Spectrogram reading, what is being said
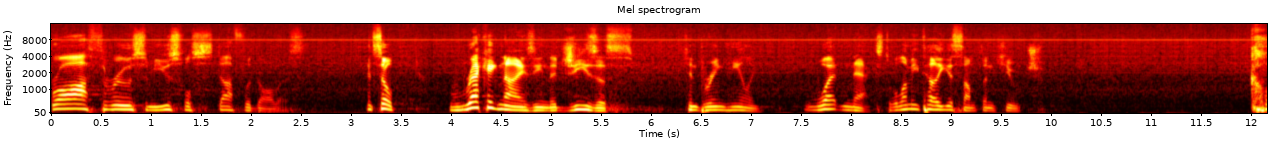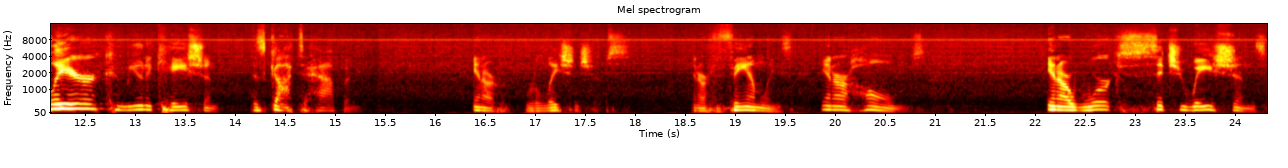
draw through some useful stuff with all this. And so, recognizing that Jesus can bring healing what next? Well, let me tell you something huge. Clear communication has got to happen. In our relationships, in our families, in our homes, in our work situations,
